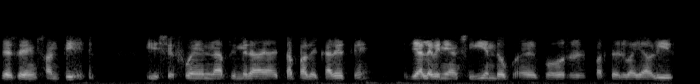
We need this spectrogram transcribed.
desde infantil y se fue en la primera etapa de cadete. Ya le venían siguiendo eh, por parte del Valladolid.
